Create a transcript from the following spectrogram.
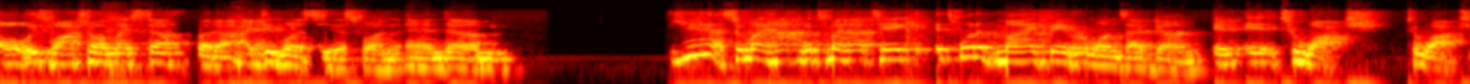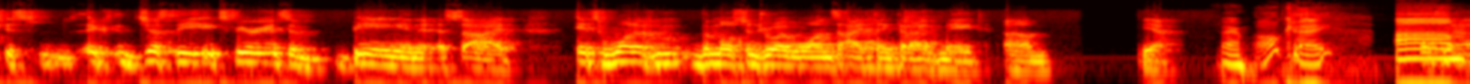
always watch all my stuff but uh, i did want to see this one. And um, yeah so my hot, what's my hot take? It's one of my favorite ones i've done it, it, to watch to watch it's, it's just the experience of being in it aside it's one of the most enjoyable ones i think that i've made um, yeah Fair. Okay. Um,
